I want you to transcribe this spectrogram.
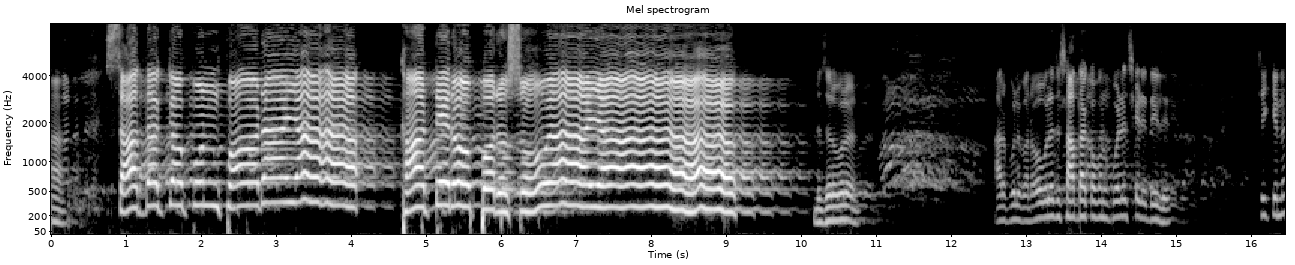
হ্যাঁ। সাদা কাপন পরায়া, খাটের ওপর সোয়া বলেন। আর বলবে না। ও বলে যে সাদা কাপন পরে ছেড়ে দিয়েছে। ঠিক কি না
